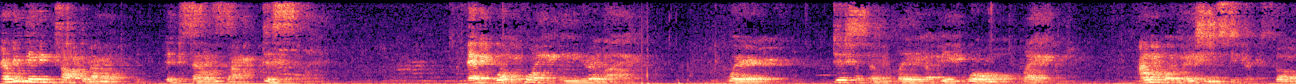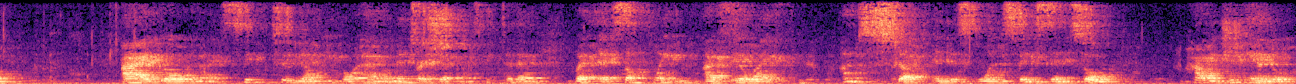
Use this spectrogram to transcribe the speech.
Everything you talked about, it sounds like discipline. At what point in your life where discipline played a big role? Like, I'm a motivational speaker, so I go and I speak to young people. I have a mentorship and I speak to them. But at some point, I feel like I'm stuck in this one space. And so how did you handle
